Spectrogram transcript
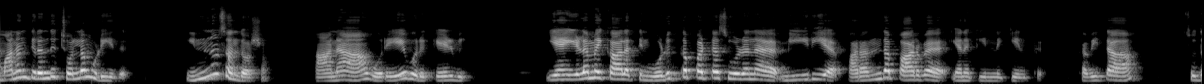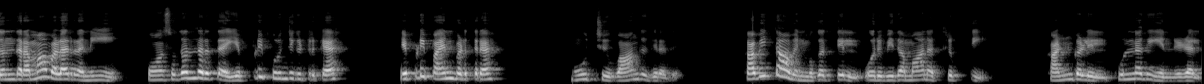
மனம் திறந்து சொல்ல முடியுது. இன்னும் சந்தோஷம். ஆனா ஒரே ஒரு கேள்வி. என் இளமை காலத்தின் ஒடுக்கப்பட்ட சூழலை மீறிய பரந்த பார்வை எனக்கு இன்னைக்கு இருக்கு. கவிதா சுதந்திரமா வளர்ற நீ உன் சுதந்திரத்தை எப்படி புரிஞ்சுக்கிட்டு இருக்க? எப்படி பயன்படுத்துற? மூச்சு வாங்குகிறது. கவிதாவின் முகத்தில் ஒரு விதமான திருப்தி. கண்களில் புன்னகையின் நிழல்.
